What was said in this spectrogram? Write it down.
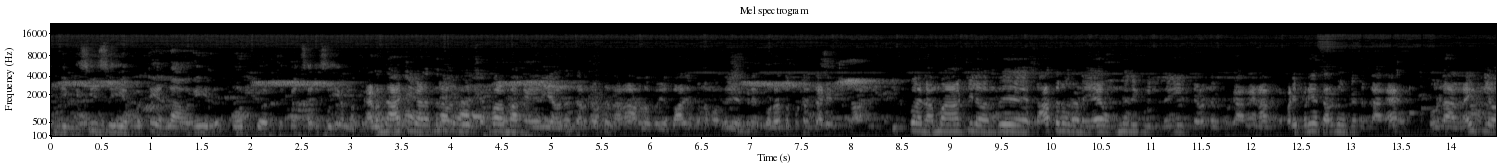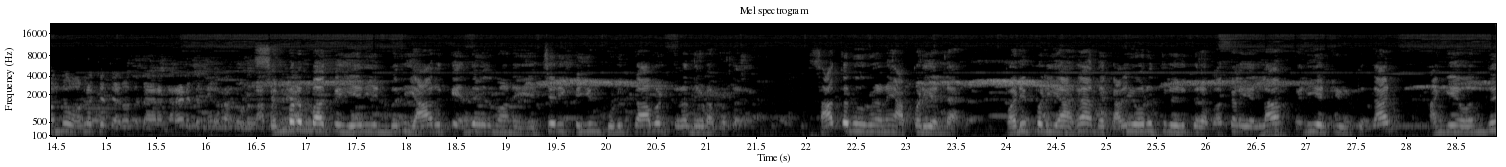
இன்றைக்கு சீர் செய்யப்பட்டு எல்லா வகையிலும் போக்குவரத்துகள் சரி செய்யப்பட்டது. கடந்த ஆட்சி காலத்தில் வந்து செம்பரம்பாக்கம் ஏரியா வந்து திறந்து விட்டதால அவ்வளோ பெரிய பாதிப்பு நம்ம வந்து ஏற்கனவே தொடர்ந்து குற்றம் சாட்டிட்டு இருக்கோம். இப்போ நம்ம ஆட்சியில் வந்து சாத்தனூர் அணையை முன்னறிவிப்பு செய்து திறந்து விட்டுருக்காங்க ஏன்னா படிப்படியாக திறந்து விட்டுட்டு இருக்காங்க. ஒரு நாள் நைட்டில் வந்து ஒரு லட்சத்தி அறுபத்தெட்டாயிரம் கனஅடி தண்ணீர் திறந்து விடலாம். செம்பரம்பாக்கம் ஏரி என்பது யாருக்கு எந்த விதமான எச்சரிக்கையும் கொடுக்காமல் திறந்து விடப்பட்டது. சாத்தனூர் அணை அப்படி அல்ல. படிப்படியாக அந்த கலையோரத்தில் இருக்கிற மக்களை எல்லாம் வெளியேற்றி விட்டுத்தான் அங்கே வந்து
